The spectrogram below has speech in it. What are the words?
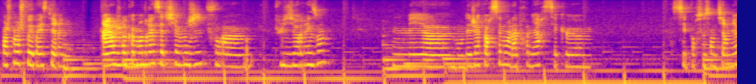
Franchement, je pouvais pas espérer mieux. Alors je recommanderais cette chirurgie pour euh, plusieurs raisons. Mais euh, bon déjà forcément la première c'est que c'est pour se sentir mieux.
